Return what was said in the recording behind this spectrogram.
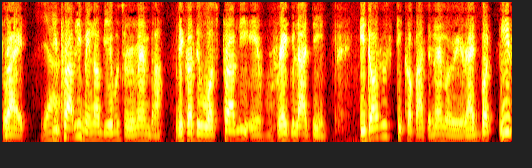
right? Yeah. You probably may not be able to remember because it was probably a regular day. It doesn't stick up as a memory, right? But if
